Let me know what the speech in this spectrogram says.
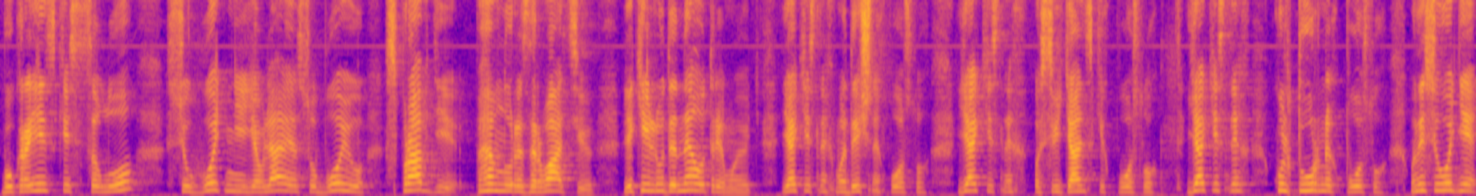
Бо українське село сьогодні являє собою справді певну резервацію, в якій люди не отримують якісних медичних послуг, якісних освітянських послуг, якісних культурних послуг. Вони сьогодні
